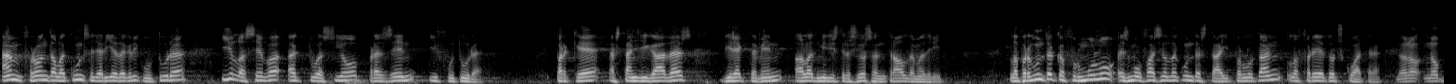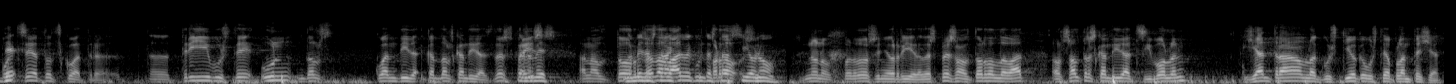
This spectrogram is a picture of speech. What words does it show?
enfront de la Conselleria d'Agricultura i la seva actuació present i futura, perquè estan lligades directament a l'administració central de Madrid. La pregunta que formulo és molt fàcil de contestar i, per tant, la faré a tots quatre. No, no, no pot De- ser a tots quatre. Uh, triï vostè un dels, candida dels candidats. Després, només- en el torn de es debat... de contestar sí o no. No, no, perdó, senyor Riera. Després, en el torn del debat, els altres candidats, si volen, ja entraran en la qüestió que vostè ha plantejat.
